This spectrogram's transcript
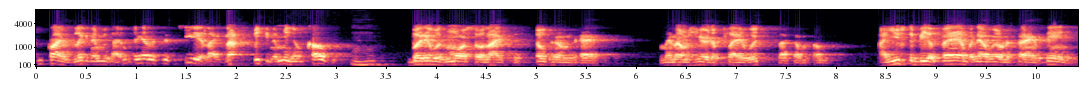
he probably was looking at me like, "Who the hell is this kid?" Like not speaking to me. I'm Kobe. But it was more so like to show him that, man, I'm here to play with. You. Like I'm, I'm, I used to be a fan, but now we're on the same team.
